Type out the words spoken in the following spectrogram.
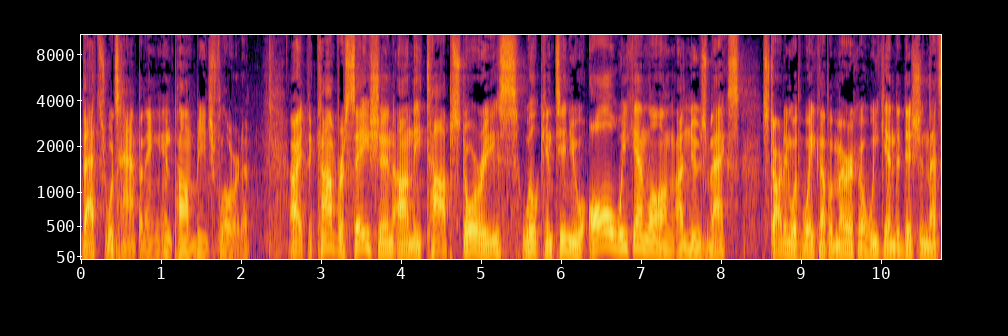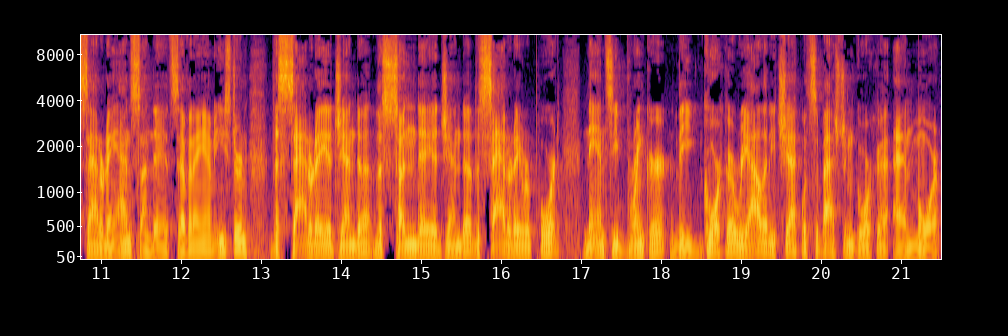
That's what's happening in Palm Beach, Florida. All right, the conversation on the top stories will continue all weekend long on Newsmax starting with Wake Up America Weekend Edition. That's Saturday and Sunday at 7 a.m. Eastern. The Saturday agenda, the Sunday agenda, the Saturday report, Nancy Brinker, the Gorka reality check with Sebastian Gorka, and more.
